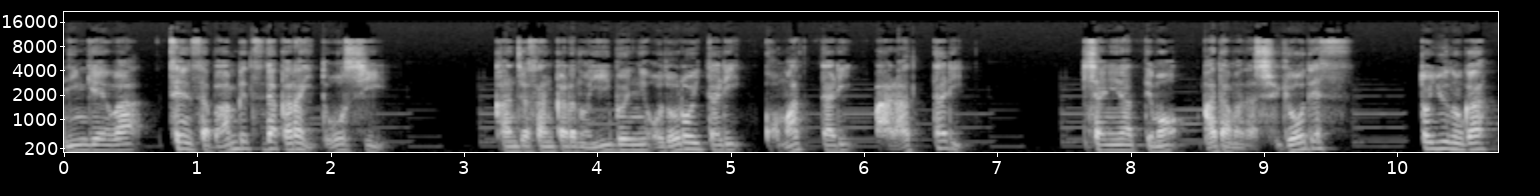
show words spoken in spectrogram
人間は千差万別だから愛おしい。患者さんからの言い分に驚いたり困ったり笑ったり。医者になってもまだまだ修行です。というのが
